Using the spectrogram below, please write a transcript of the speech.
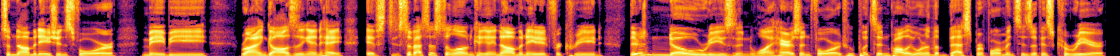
some nominations for maybe Ryan Gosling. And hey, if St- Sylvester Stallone can get nominated for Creed, there's no reason why Harrison Ford, who puts in probably one of the best performances of his career,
